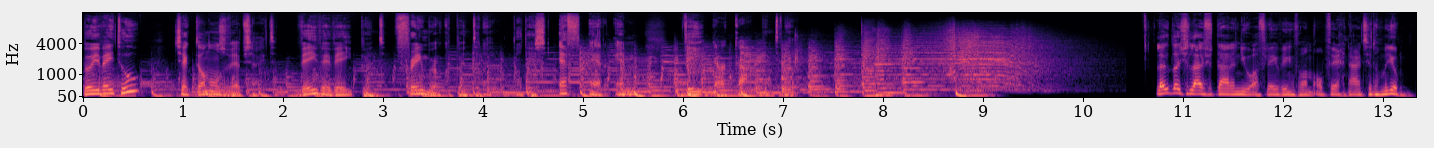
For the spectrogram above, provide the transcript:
Wil je weten hoe? Check dan onze website www.framework.nl. Dat is f r m w r. Leuk dat je luistert naar een nieuwe aflevering van Op weg naar 20 miljoen.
